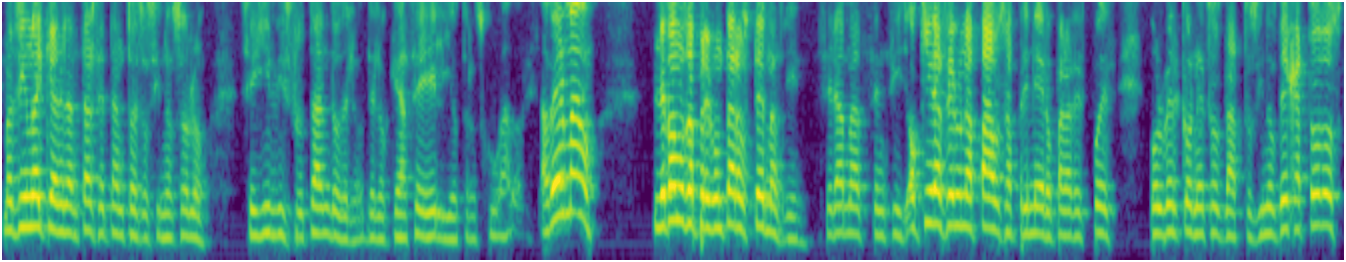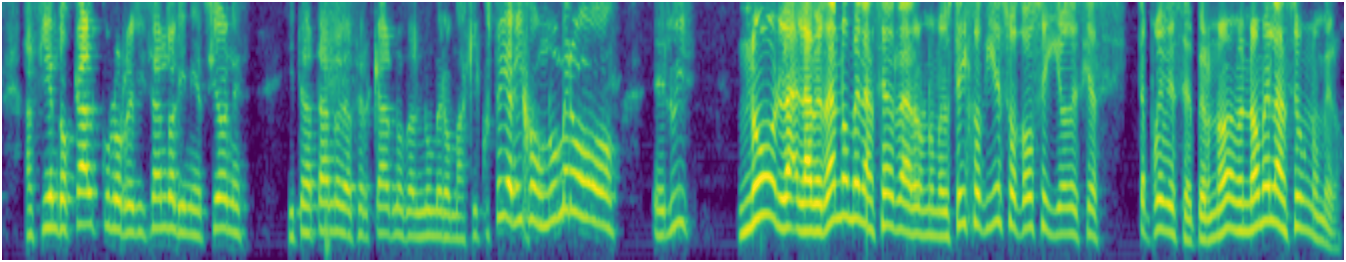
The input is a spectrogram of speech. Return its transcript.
más bien no hay que adelantarse tanto a eso, sino solo seguir disfrutando de lo, de lo que hace él y otros jugadores. A ver, Mao, le vamos a preguntar a usted más bien, será más sencillo. O quiere hacer una pausa primero para después volver con esos datos y nos deja todos haciendo cálculos, revisando alineaciones y tratando de acercarnos al número mágico. ¿Usted ya dijo un número, eh, Luis? No, la, verdad no me lancé a dar un número. Usted dijo 10 o 12 y yo decía, puede ser, pero no, no me lancé un número.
